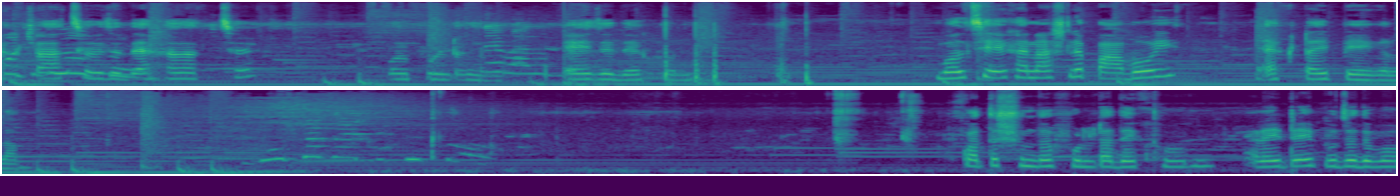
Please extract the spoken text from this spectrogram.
একটা আছে ওই যে দেখা যাচ্ছে। ওই ফুলটা নেব এই যে দেখুন। বলছি এখানে আসলে পাবোই একটাই পেয়ে গেলাম। কত সুন্দর ফুলটা দেখুন। আর এটাই পুজো দেবো।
